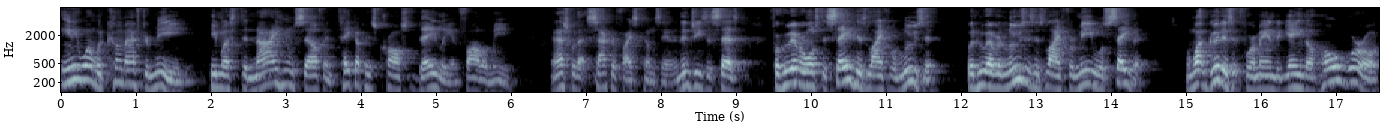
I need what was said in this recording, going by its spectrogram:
anyone would come after me, he must deny himself and take up his cross daily and follow me. And that's where that sacrifice comes in. And then Jesus says, For whoever wants to save his life will lose it, but whoever loses his life for me will save it. And what good is it for a man to gain the whole world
